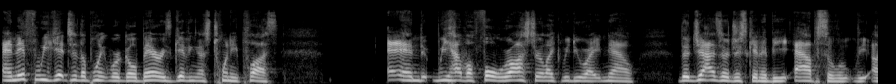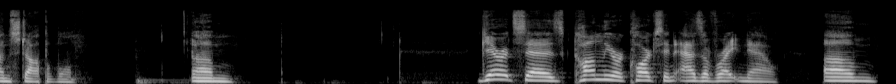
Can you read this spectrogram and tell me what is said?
And if we get to the point where Gobert is giving us 20 plus and we have a full roster like we do right now, the Jazz are just going to be absolutely unstoppable. Um Garrett says Conley or Clarkson as of right now. Um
